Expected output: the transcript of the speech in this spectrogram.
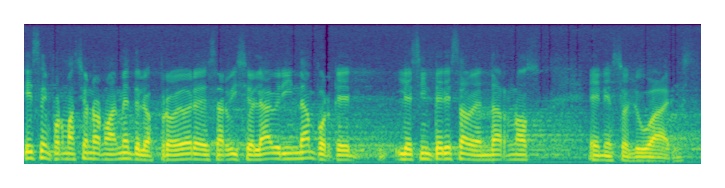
Esa información normalmente los proveedores de servicio la brindan porque les interesa vendernos en esos lugares.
